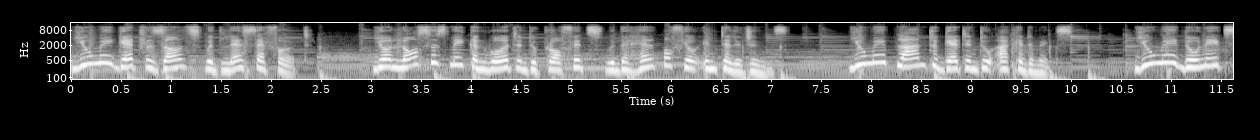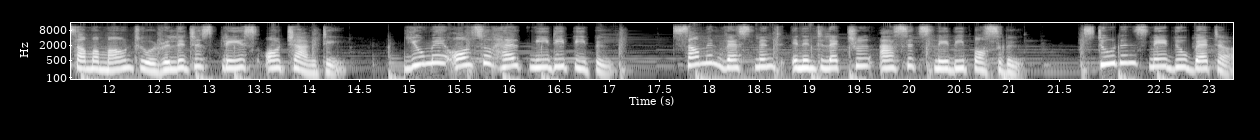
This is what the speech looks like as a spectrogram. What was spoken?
You may get results with less effort. Your losses may convert into profits with the help of your intelligence. You may plan to get into academics. You may donate some amount to a religious place or charity. You may also help needy people. Some investment in intellectual assets may be possible. Students may do better.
